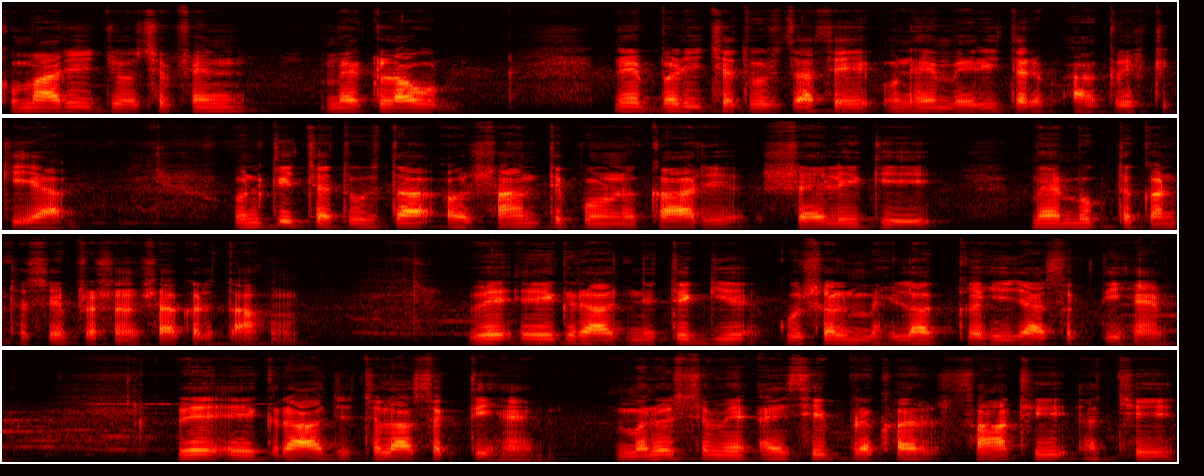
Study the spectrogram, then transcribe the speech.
कुमारी जोसेफिन मैकलाउड ने बड़ी चतुरता से उन्हें मेरी तरफ़ आकृष्ट किया। उनकी चतुरता और शांतिपूर्ण कार्य शैली की मैं मुक्त कंठ से प्रशंसा करता हूँ। वे एक राजनीतिज्ञ, कुशल महिला कही जा सकती हैं। वे एक राज चला सकती हैं। मनुष्य में ऐसी प्रखर, साथ ही अच्छी,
